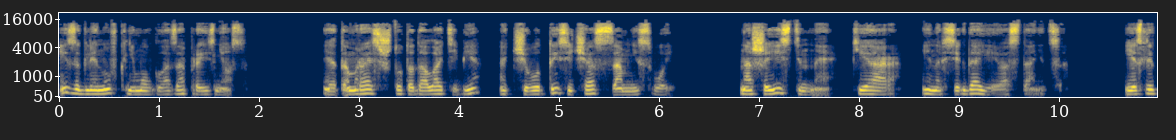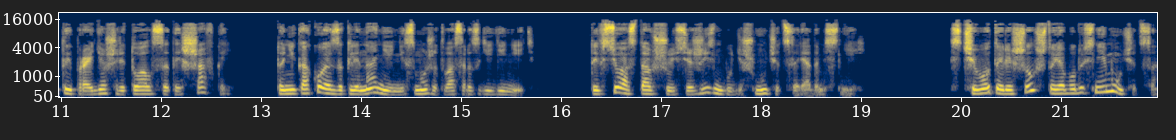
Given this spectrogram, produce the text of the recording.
и, заглянув к нему в глаза, произнес. «Эта мразь что-то дала тебе, от чего ты сейчас сам не свой. Наша истинная, Киара, и навсегда ею останется. Если ты пройдешь ритуал с этой шавкой, то никакое заклинание не сможет вас разъединить. Ты всю оставшуюся жизнь будешь мучиться рядом с ней». «С чего ты решил, что я буду с ней мучиться?»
